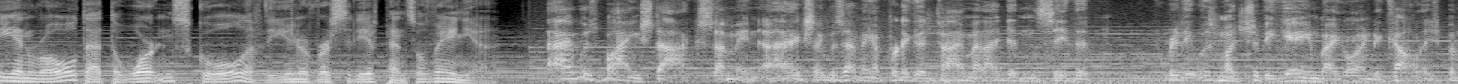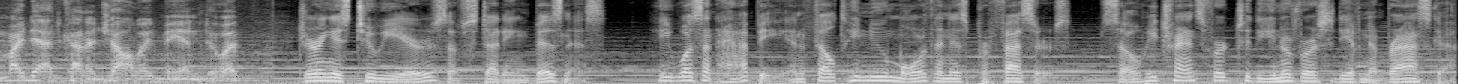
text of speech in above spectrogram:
he enrolled at the Wharton School of the University of Pennsylvania. I was buying stocks. I mean, I actually was having a pretty good time, and I didn't see that really was much to be gained by going to college, but my dad kind of jollied me into it. During his two years of studying business, he wasn't happy and felt he knew more than his professors, so he transferred to the University of Nebraska,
